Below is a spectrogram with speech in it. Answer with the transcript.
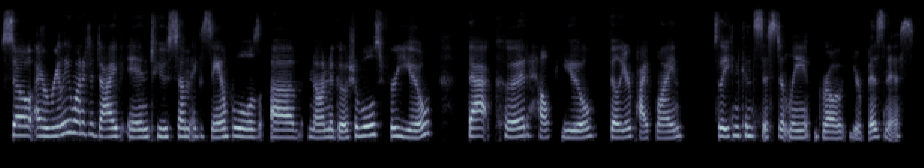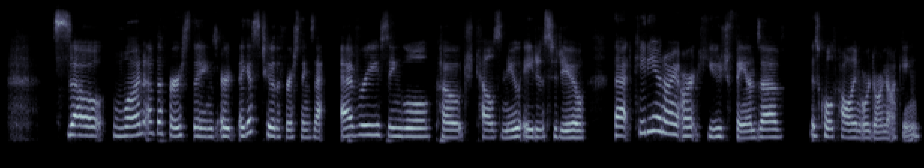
So, I really wanted to dive into some examples of non negotiables for you that could help you fill your pipeline so that you can consistently grow your business. So, one of the first things, or I guess two of the first things that every single coach tells new agents to do that Katie and I aren't huge fans of is cold calling or door knocking.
